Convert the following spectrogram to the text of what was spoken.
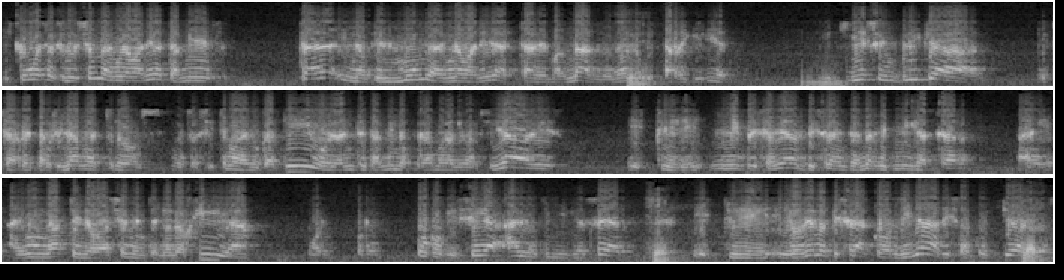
Y cómo esa solución de alguna manera también está en lo que el mundo de alguna manera está demandando, ¿no? lo que está requiriendo. Y eso implica este, reperfilar nuestros, nuestro sistema educativo, obviamente también los programas de universidades, este, el empresariado empezar a entender que tiene que hacer eh, algún gasto de innovación en tecnología, por, poco que sea, algo tiene que hacer. Este, el gobierno empezar a coordinar esas cuestiones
